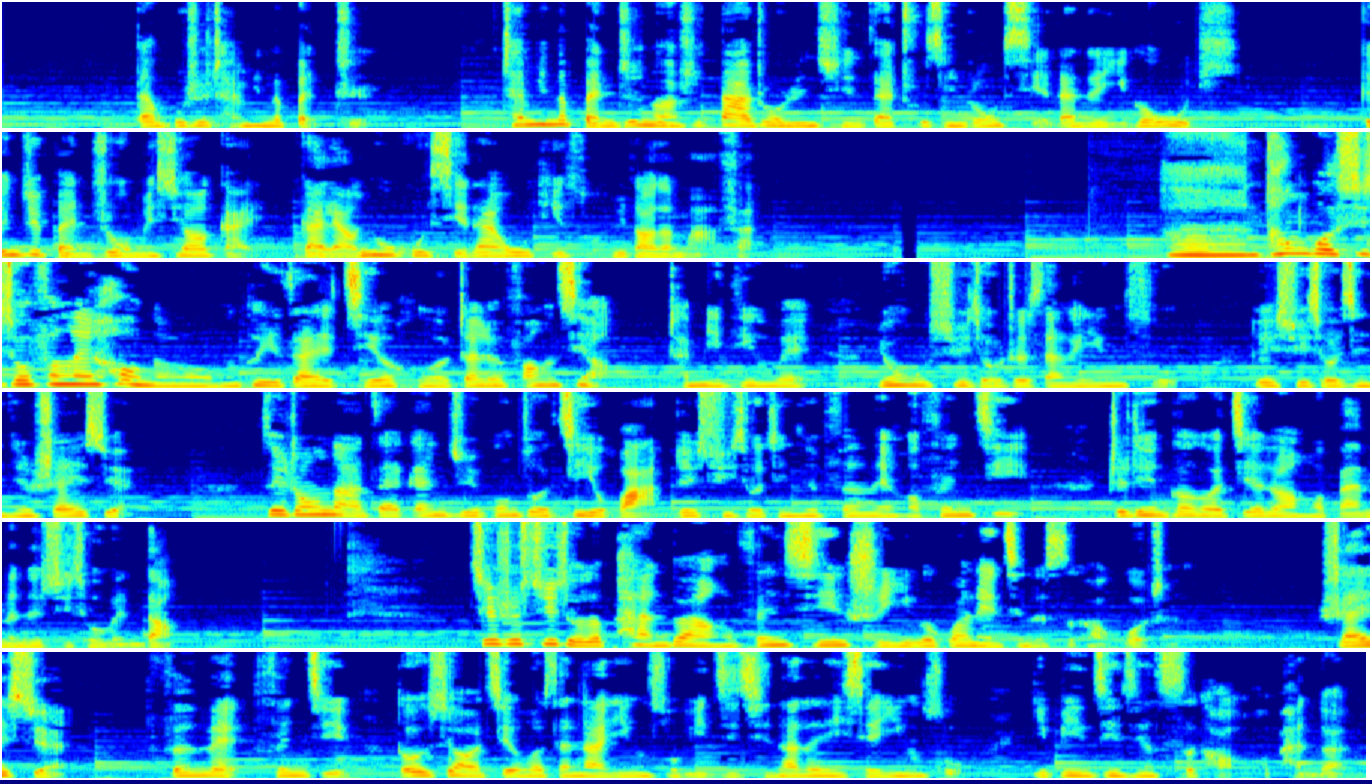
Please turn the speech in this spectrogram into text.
但不是产品的本质。产品的本质呢，是大众人群在出行中携带的一个物体。根据本质，我们需要改改良用户携带物体所遇到的麻烦。嗯，通过需求分类后呢，我们可以再结合战略方向、产品定位、用户需求这三个因素，对需求进行筛选，最终呢，再根据工作计划对需求进行分类和分级，制定各个阶段和版本的需求文档。其实，需求的判断和分析是一个关联性的思考过程，筛选、分类、分级都需要结合三大因素以及其他的一些因素，一并进行思考和判断。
